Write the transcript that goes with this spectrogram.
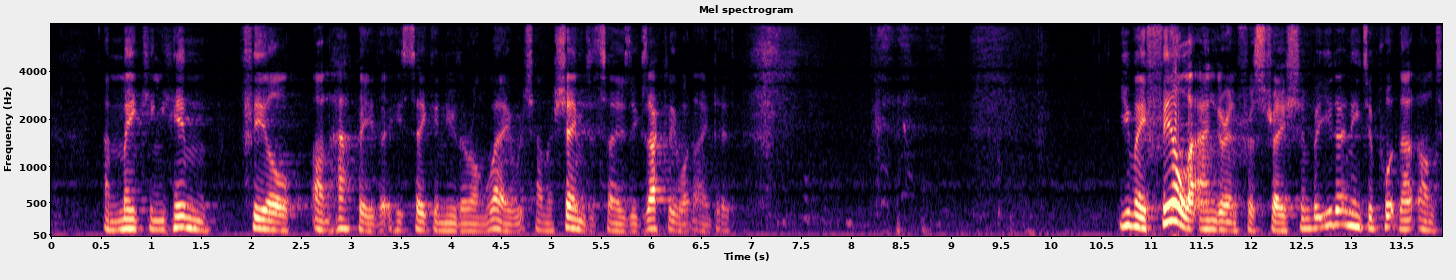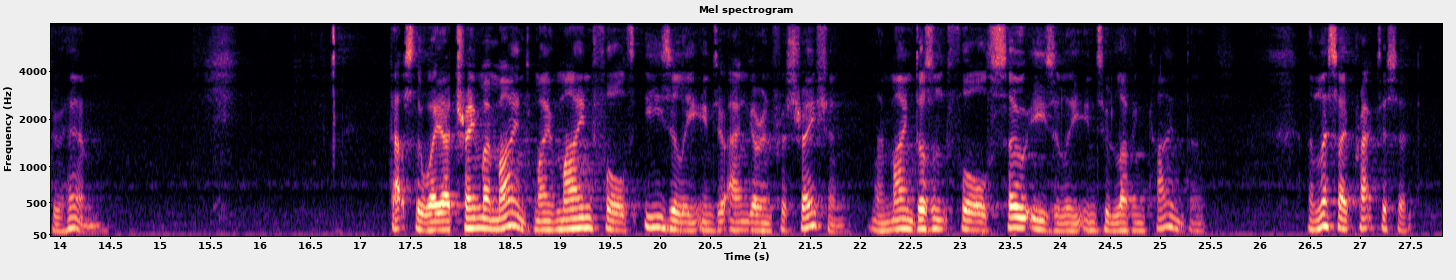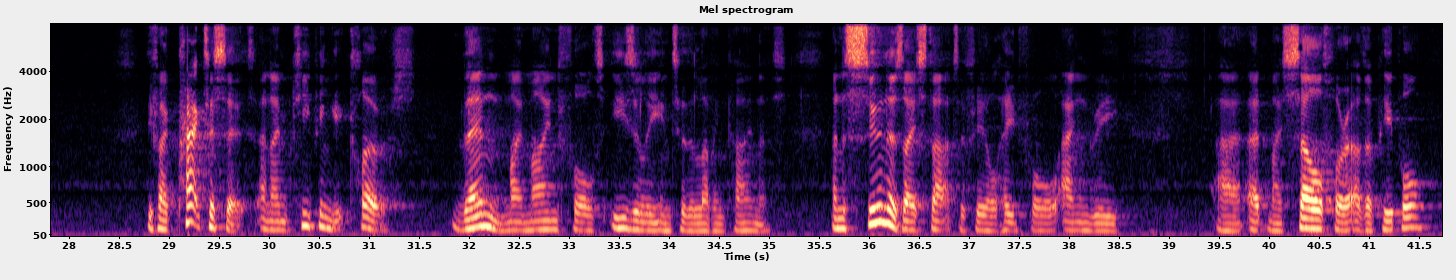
and making him feel unhappy that he's taken you the wrong way, which I'm ashamed to say is exactly what I did. you may feel that anger and frustration, but you don't need to put that onto him. That's the way I train my mind. My mind falls easily into anger and frustration. My mind doesn't fall so easily into loving kindness unless I practice it. If I practice it and I'm keeping it close, then my mind falls easily into the loving kindness. And as soon as I start to feel hateful, angry uh, at myself or at other people,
